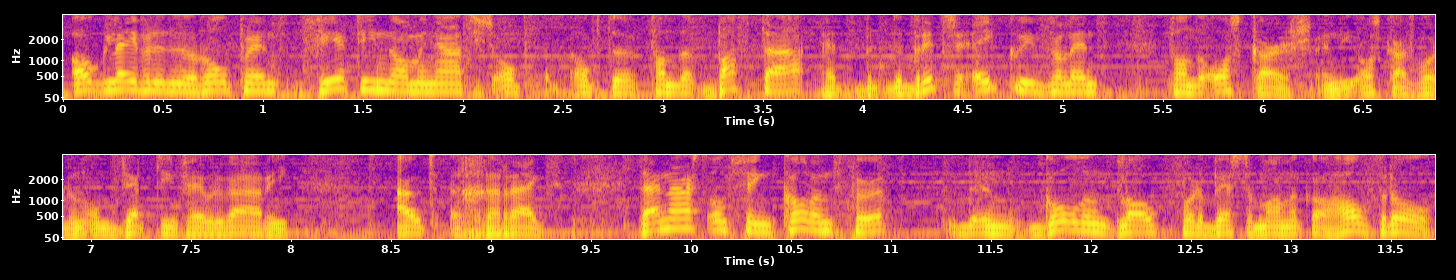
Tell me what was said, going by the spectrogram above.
Ook leverde de rolprint 14 nominaties op, op de, van de BAFTA, het, de Britse equivalent van de Oscars. En die Oscars worden op 13 februari uitgereikt. Daarnaast ontving Colin Firth een Golden Globe voor de beste mannelijke hoofdrol.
